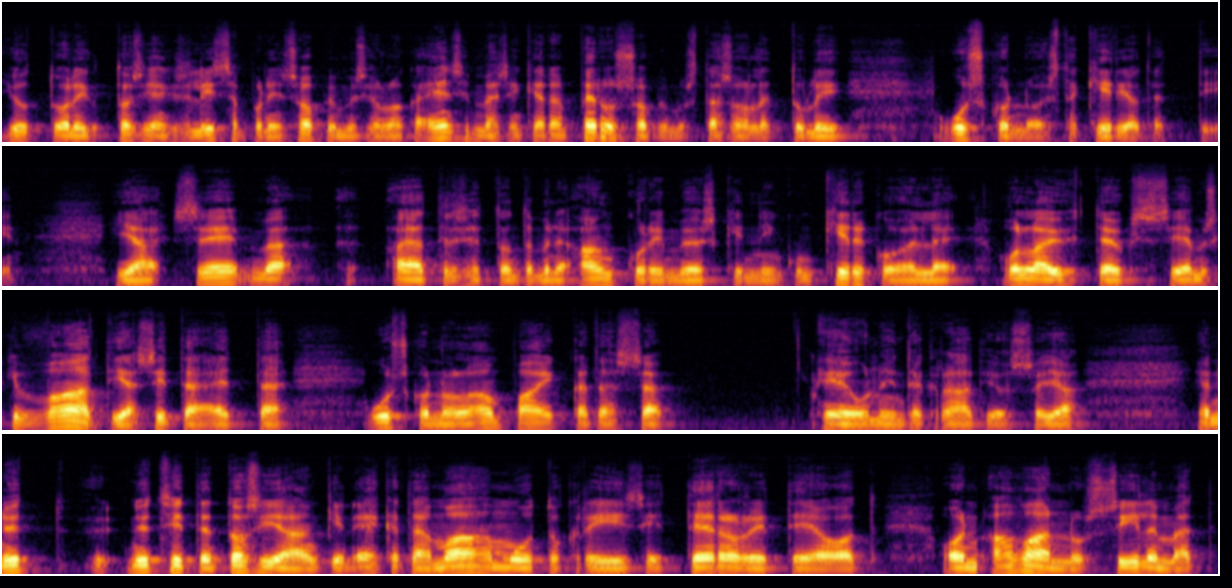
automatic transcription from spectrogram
juttu oli tosiaankin se Lissabonin sopimus, jolloin ensimmäisen kerran perussopimustasolle tuli uskonnoista kirjoitettiin. Ja se mä ajattelisin, että on tämmöinen ankkuri myöskin niin kuin kirkoille olla yhteyksissä ja myöskin vaatia sitä, että uskonnolla on paikka tässä EUn integraatiossa. Ja, ja nyt, nyt sitten tosiaankin ehkä tämä maahanmuuttokriisi, terroriteot on avannut silmät,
